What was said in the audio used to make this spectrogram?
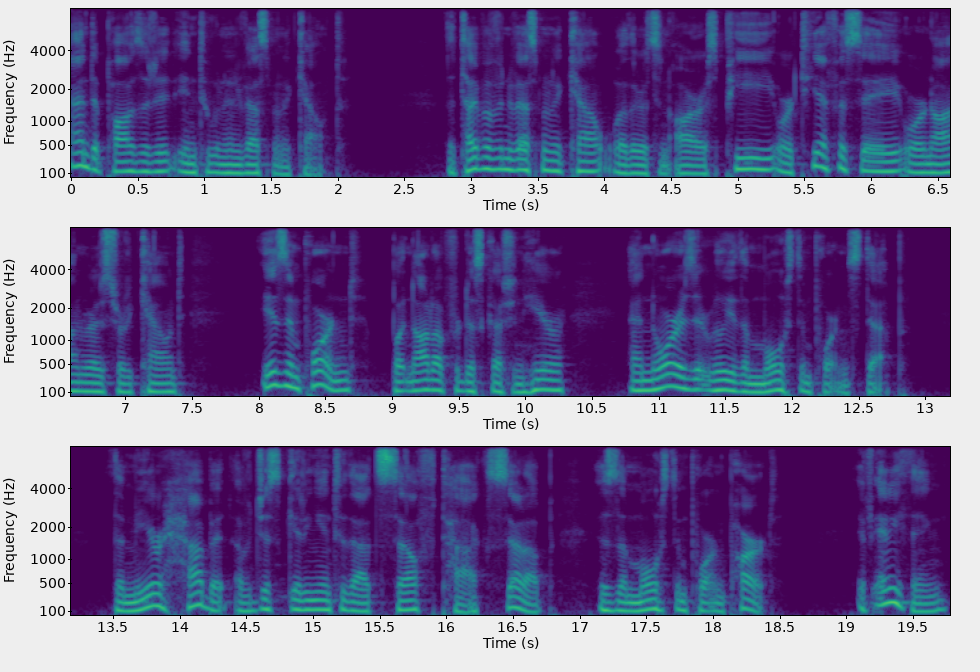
and deposit it into an investment account. The type of investment account, whether it's an RSP or TFSA or a non registered account, is important, but not up for discussion here and nor is it really the most important step. The mere habit of just getting into that self tax setup is the most important part. If anything,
